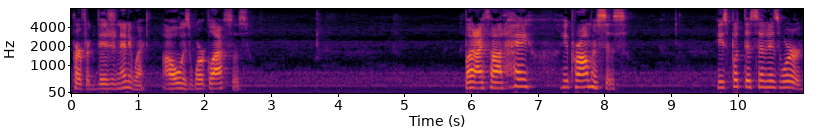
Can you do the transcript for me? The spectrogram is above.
perfect vision anyway. I always wore glasses. But I thought, hey, he promises. He's put this in his word.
